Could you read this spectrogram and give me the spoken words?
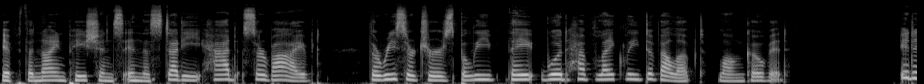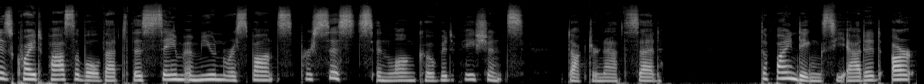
If the nine patients in the study had survived, the researchers believe they would have likely developed long COVID. It is quite possible that this same immune response persists in long COVID patients, Dr. Nath said. The findings, he added, are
